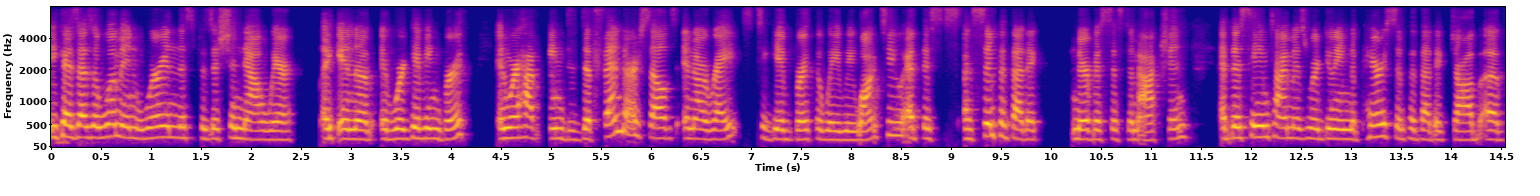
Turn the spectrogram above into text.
Because as a woman, we're in this position now where, like, in a we're giving birth, and we're having to defend ourselves in our right to give birth the way we want to at this a sympathetic nervous system action at the same time as we're doing the parasympathetic job of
